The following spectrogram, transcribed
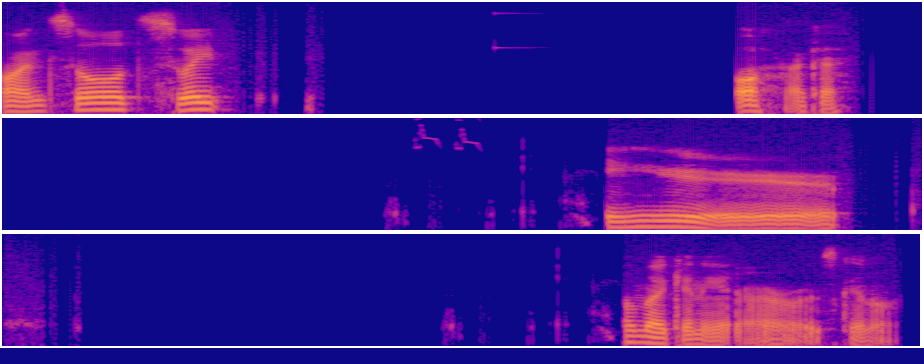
Fine sword, sweet. Oh, okay. I'll make any arrows, can I?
